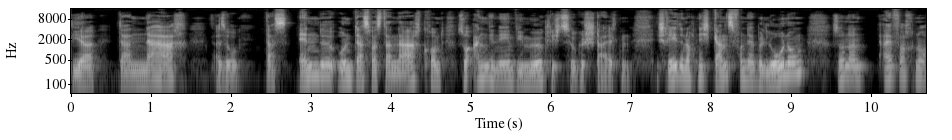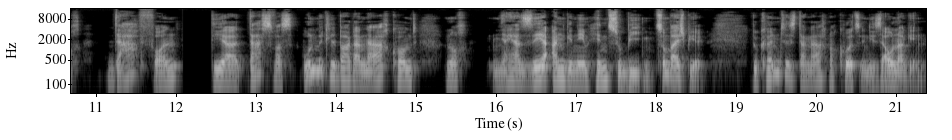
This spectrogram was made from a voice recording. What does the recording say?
dir danach, also das Ende und das, was danach kommt, so angenehm wie möglich zu gestalten. Ich rede noch nicht ganz von der Belohnung, sondern einfach noch davon, dir das, was unmittelbar danach kommt, noch, naja, sehr angenehm hinzubiegen. Zum Beispiel, du könntest danach noch kurz in die Sauna gehen,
